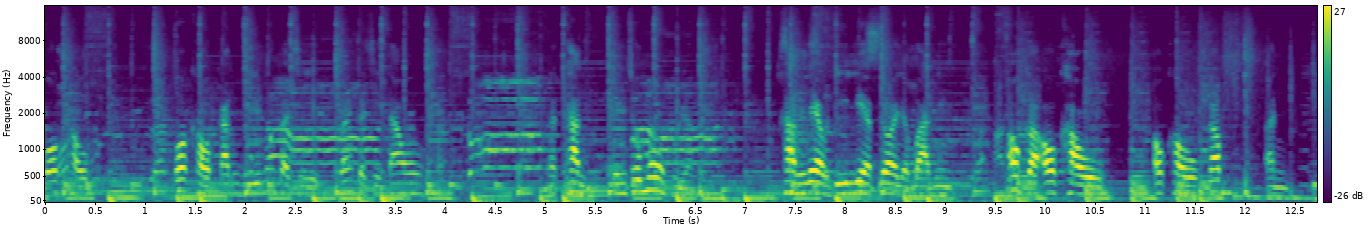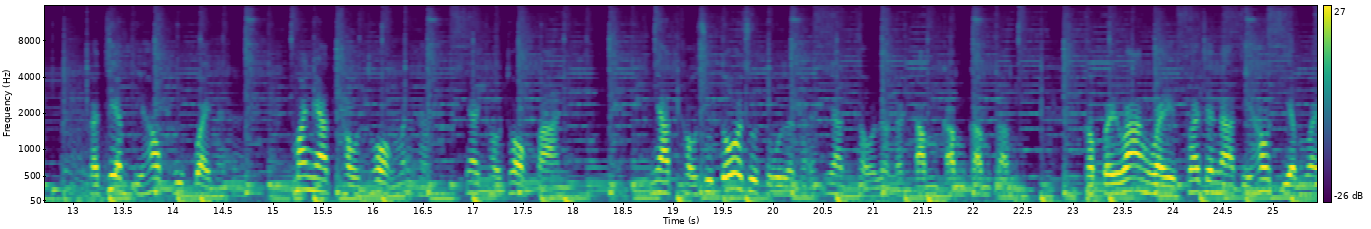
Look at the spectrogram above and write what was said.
บ่เขาบ่เขากันดีมันก็สิมันก็สิเน่าขันเป็นชั่วโมงพุ่นละขันแล้วดีเรียบร้อยแล้วบานนี้เขาก็เอาเข่าเอาเข่ากับอันกระเทียมที่เฮาคลุกไว้นะคะมายัดเข่าท้องมันค่ะยัดเข่าท้องปานยัดเขาสุโตสุโตแล้วค่ะยัดเขาแล้วก็กำกำกำกำก็ไปว่างไว้ภาชนะที่เฮาเตรียมไว้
